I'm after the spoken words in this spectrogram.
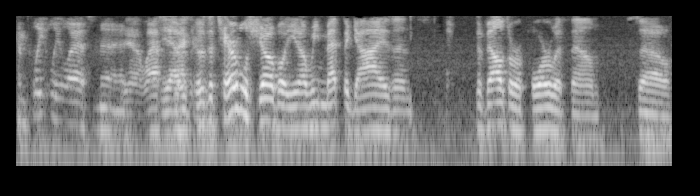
completely last minute. yeah, last yeah, it was, second. it was a terrible show, but you know we met the guys and developed a rapport with them. So,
